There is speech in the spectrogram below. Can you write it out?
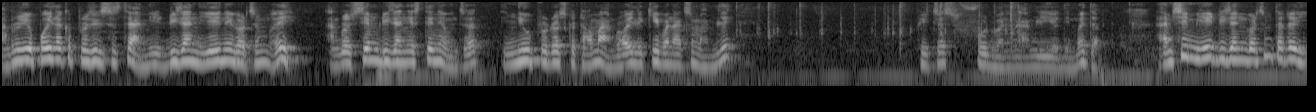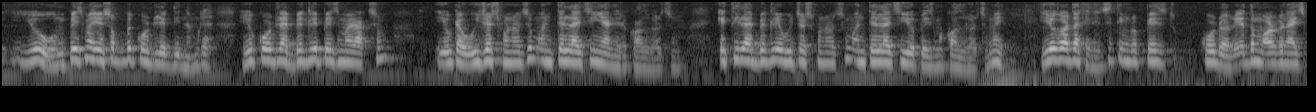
हाम्रो यो पहिलाको प्रोजेक्ट जस्तै हामी डिजाइन यही नै गर्छौँ है। हाम्रो सेम डिजाइन यस्तै नै हुन्छ। न्यू प्रोडक्ट्सको ठाउँमा हाम्रो अहिले के बनाएको छौँ हामीले? फिचर्स फुड भनेर हामीले यो दिउँ है त। हामी सेम यही डिजाइन गर्छौँ तर यो होम पेजमा यो सबै कोड लेख्दैनौँ क्या। यो कोडलाई बेग्लै पेजमा राख्छौँ एउटा विजर्स बनाउँछौँ अनि त्यसलाई चाहिँ यहाँनिर कल गर्छौँ। यतिलाई बेग्लै विजर्स बनाउँछौँ अनि त्यसलाई चाहिँ यो पेजमा कल गर्छौँ है। यो गर्दाखेरि चाहिँ तिम्रो पेज कोडहरू एकदम अर्गनाइज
